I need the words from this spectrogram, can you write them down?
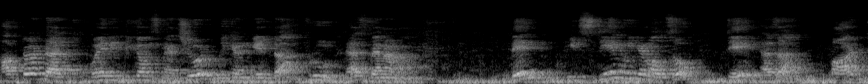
after that when it becomes mature we can get the fruit as banana. Then its stem we can also take as a part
